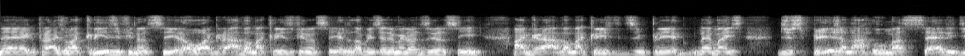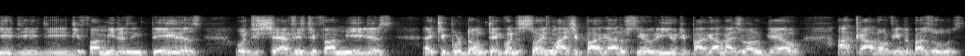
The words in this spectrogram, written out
né, traz uma crise financeira, ou agrava uma crise financeira, talvez seja melhor dizer assim, agrava uma crise de desemprego, né, mas despeja na rua uma série de, de, de, de famílias inteiras ou de chefes de famílias é que por não ter condições mais de pagar o senhorio, de pagar mais o aluguel, acabam vindo para as ruas.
